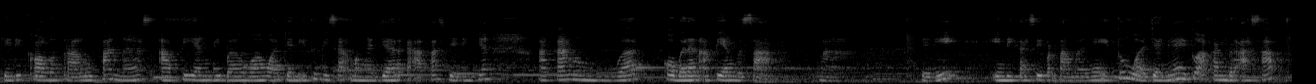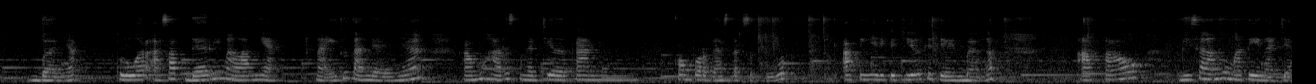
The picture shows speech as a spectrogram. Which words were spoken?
jadi kalau terlalu panas api yang di bawah wajan itu bisa mengejar ke atas jadinya akan membuat kobaran api yang besar jadi indikasi pertamanya itu wajannya itu akan berasap banyak keluar asap dari malamnya. Nah, itu tandanya kamu harus mengecilkan kompor gas tersebut, apinya dikecil, kecilin banget atau bisa langsung matiin aja.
